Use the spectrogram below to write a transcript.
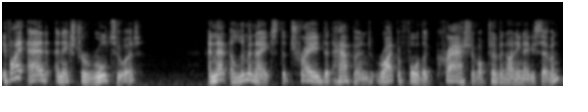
If I add an extra rule to it, and that eliminates the trade that happened right before the crash of October 1987,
